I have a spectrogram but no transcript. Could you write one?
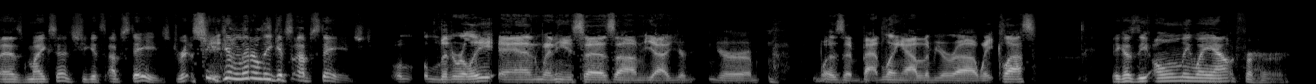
as Mike said she gets upstaged. She literally gets upstaged. literally and when he says um yeah you're you're was it battling out of your uh, weight class because the only way out for her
